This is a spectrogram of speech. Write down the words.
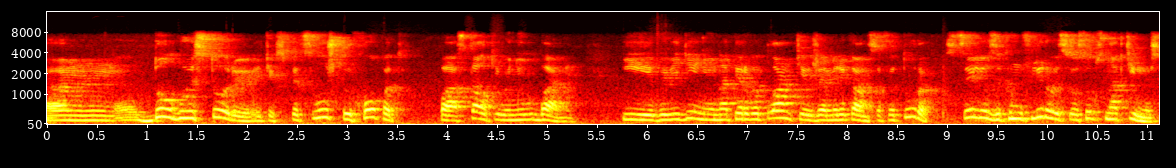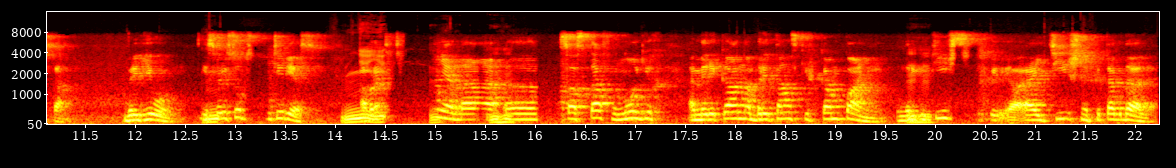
долгую историю этих спецслужб, их опыт по сталкиванию лбами и выведению на первый план тех же американцев и турок с целью закамуфлировать свою собственную активность там, в регионе, и свои собственные интересы. Не... Обратите внимание на угу. состав многих американо-британских компаний, энергетических, айтишных и так далее.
